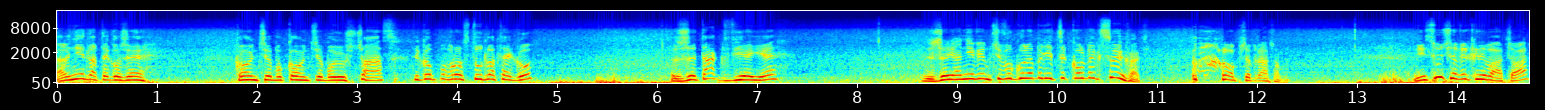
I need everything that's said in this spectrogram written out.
Ale nie dlatego, że kończę, bo kończę, bo już czas, tylko po prostu dlatego, że tak wieje, że ja nie wiem, czy w ogóle będzie cokolwiek słychać. o, przepraszam. Nie słyszę wykrywacza.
